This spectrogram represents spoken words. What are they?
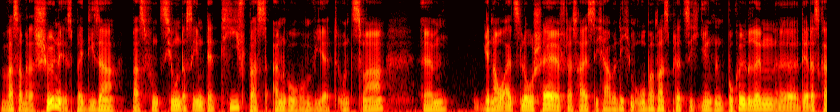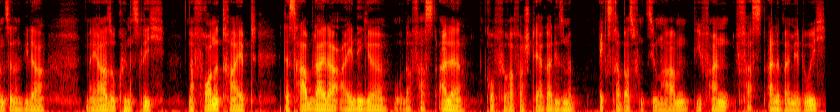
Was aber das Schöne ist bei dieser Bassfunktion, dass eben der Tiefbass angehoben wird. Und zwar ähm, genau als Low Shelf. Das heißt, ich habe nicht im Oberbass plötzlich irgendeinen Buckel drin, äh, der das Ganze dann wieder, naja, so künstlich nach vorne treibt. Das haben leider einige oder fast alle Kopfhörerverstärker, die so eine extra Bassfunktion haben. Die fallen fast alle bei mir durch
